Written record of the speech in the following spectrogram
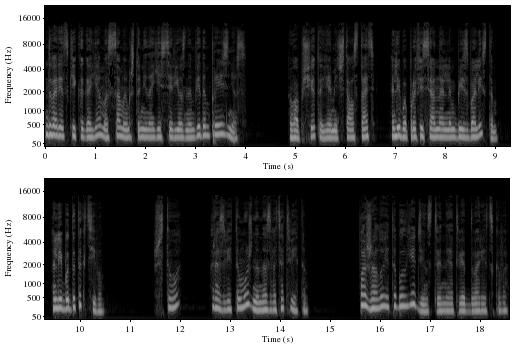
дворецкий Кагаяма с самым что ни на есть серьезным видом произнес. «Вообще-то я мечтал стать либо профессиональным бейсболистом, либо детективом». «Что? Разве это можно назвать ответом?» Пожалуй, это был единственный ответ Дворецкого,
